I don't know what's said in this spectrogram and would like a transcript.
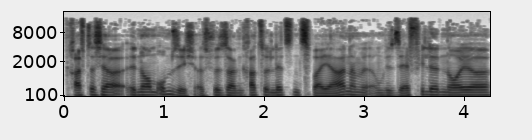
greift das ja enorm um sich. Also ich würde sagen, gerade so in den letzten zwei Jahren haben wir irgendwie sehr viele neue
